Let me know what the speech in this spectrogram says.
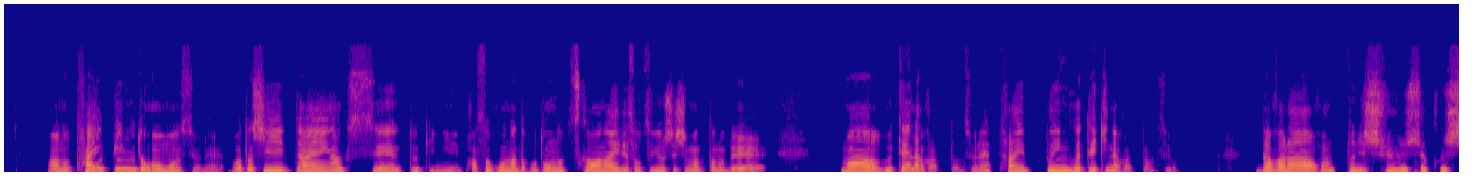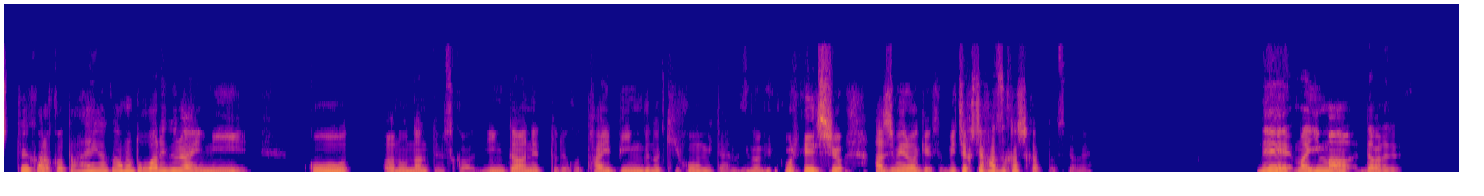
あの、タイピングとかも思うんですよね。私、大学生の時にパソコンなんてほとんど使わないで卒業してしまったので、まあ、打てなかったんですよね。タイピングができなかったんですよ。だから、本当に就職してからか、大学が本当終わりぐらいに、こう、あの、なんていうんですか、インターネットでこうタイピングの基本みたいなのに、こう練習を始めるわけですよ。めちゃくちゃ恥ずかしかったですけどね。で、まあ今、だから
